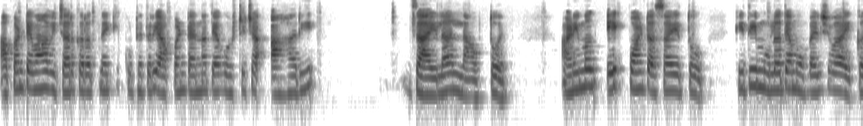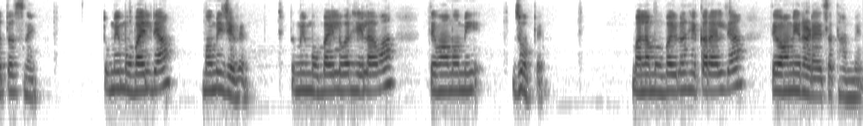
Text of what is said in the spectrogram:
आपण तेव्हा हा विचार करत नाही की कुठेतरी आपण त्यांना त्या गोष्टीच्या आहारी जायला लावतोय. आणि मग एक पॉइंट असा येतो की ती मुलं त्या मोबाईलशिवाय ऐकतच नाही तुम्ही मोबाईल द्या मग मी जेवेन. तुम्ही मोबाईलवर हे लावा तेव्हा मग मी झोपेन. मला मोबाईलवर हे करायला द्या तेव्हा मी रडायचं थांबेन.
